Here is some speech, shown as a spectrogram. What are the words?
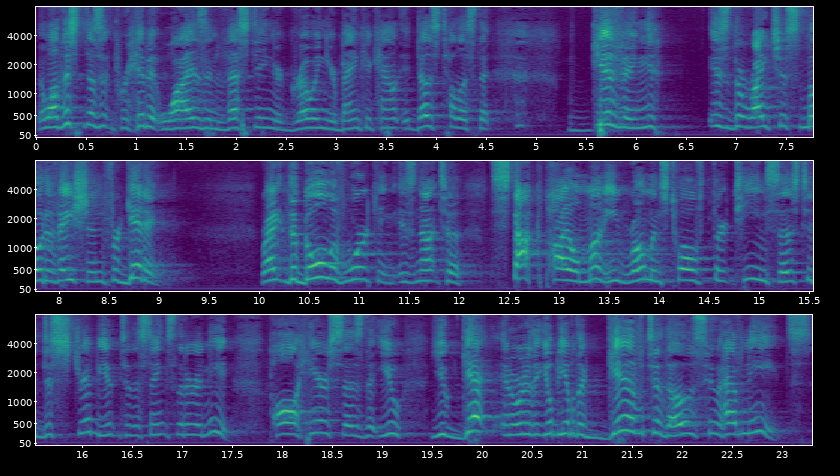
And while this doesn't prohibit wise investing or growing your bank account, it does tell us that giving is the righteous motivation for getting. Right? The goal of working is not to stockpile money. Romans 12, 13 says to distribute to the saints that are in need. Paul here says that you, you get in order that you'll be able to give to those who have needs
